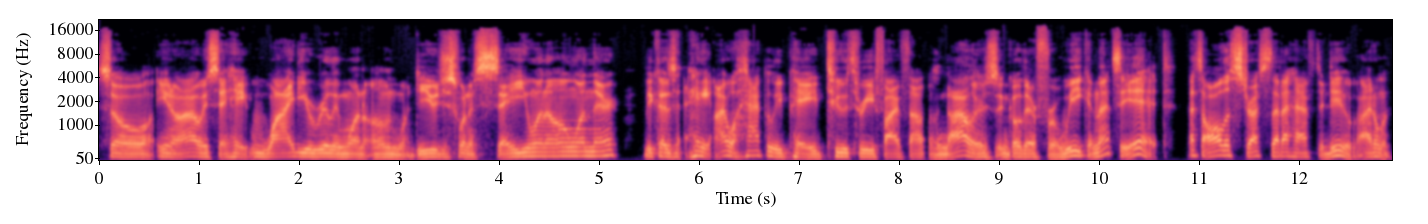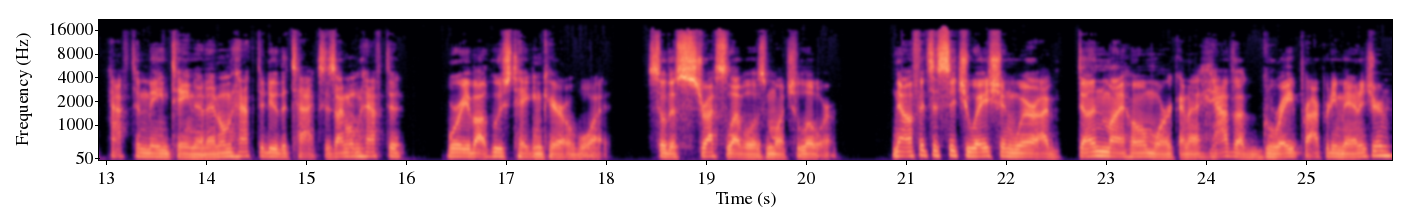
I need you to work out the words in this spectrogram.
So, you know, I always say, Hey, why do you really want to own one? Do you just want to say you want to own one there? Because, Hey, I will happily pay two, three, five thousand dollars and go there for a week. And that's it. That's all the stress that I have to do. I don't have to maintain it. I don't have to do the taxes. I don't have to worry about who's taking care of what. So the stress level is much lower. Now, if it's a situation where I've done my homework and I have a great property manager,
